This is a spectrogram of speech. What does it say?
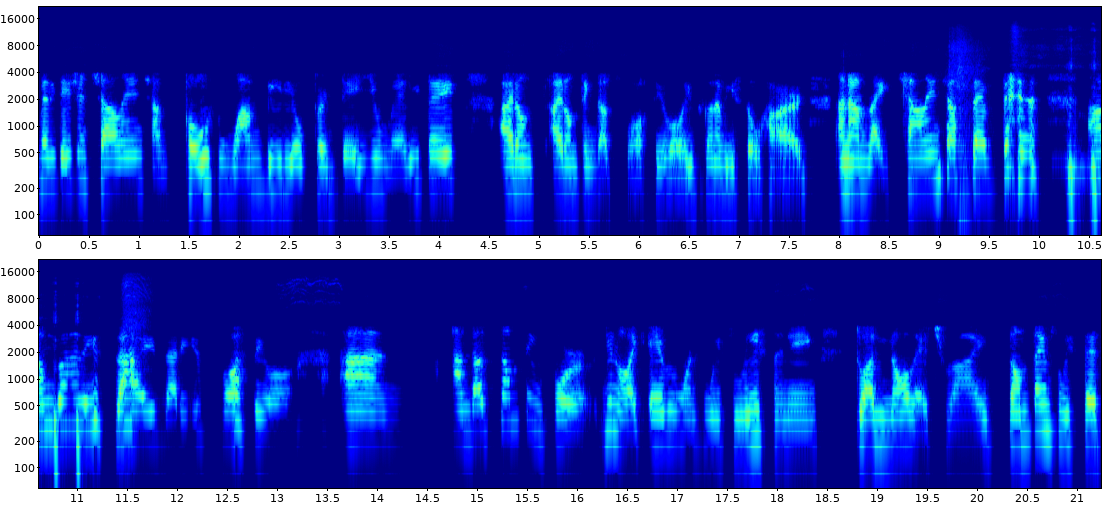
meditation challenge and post one video per day you meditate? I don't, I don't think that's possible. It's gonna be so hard. And I'm like, challenge accepted. I'm gonna decide that it's possible. And, and that's something for, you know, like everyone who is listening to acknowledge, right? Sometimes we set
